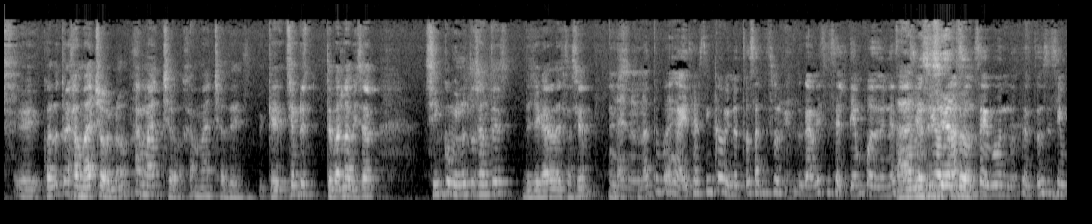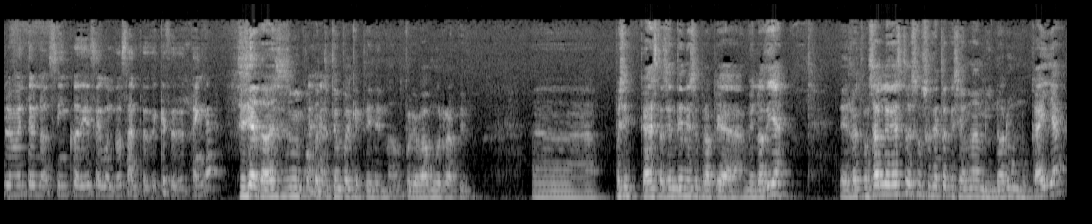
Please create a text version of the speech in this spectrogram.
Eh, ¿Cuál otra? Hamacho, ¿no? Hamacho, Hamacho, de, que siempre te van a avisar cinco minutos antes de llegar a la estación. No, no, no te pueden avisar cinco minutos antes porque a veces el tiempo de una Ah, no, estación sí, y otra son segundos. Entonces simplemente unos 5 o 10 segundos antes de que se detenga. Sí, es cierto, a veces es muy poco el tiempo que tienes, ¿no? Porque va muy rápido. Ah, pues sí, cada estación tiene su propia melodía. El responsable de esto es un sujeto que se llama Minoru Mukaiya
